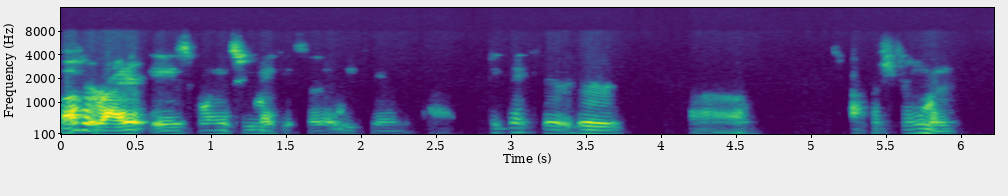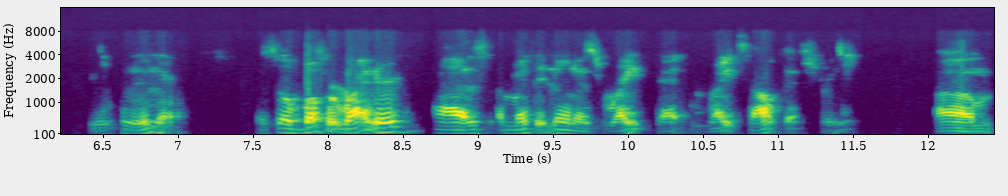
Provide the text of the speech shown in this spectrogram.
buffer writer is going to make it so that we can uh, take that character uh, off a stream and we'll put it in there. And so buffer writer has a method known as write that writes out that string. Um,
